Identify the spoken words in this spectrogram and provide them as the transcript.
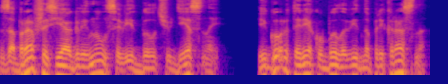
Забравшись, я оглянулся, вид был чудесный, и город и реку было видно прекрасно.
